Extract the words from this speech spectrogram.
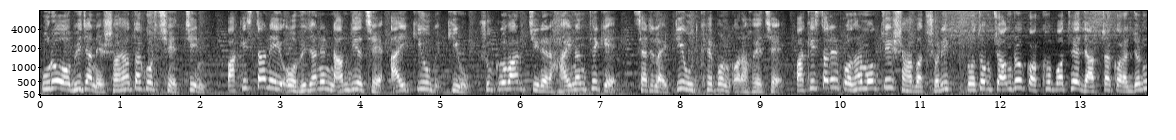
পুরো অভিযানে সহায়তা করছে চীন। পাকিস্তান এই অভিযানের নাম দিয়েছে আই কিউব কিউ। শুক্রবার চীনের হাইনান থেকে স্যাটেলাইটটি উৎক্ষেপণ করা হয়েছে। পাকিস্তানের প্রধানমন্ত্রী শাহবাজ শরীফ প্রথম চন্দ্র কক্ষপথে যাত্রা করার জন্য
